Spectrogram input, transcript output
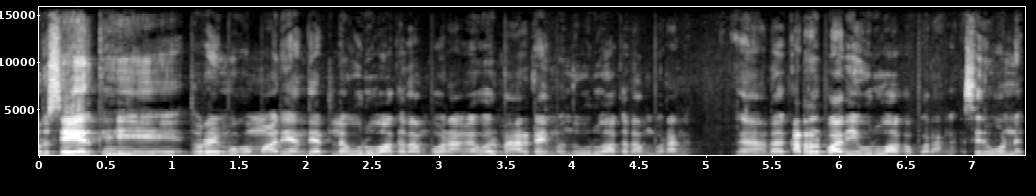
ஒரு செயற்கை துறைமுகம் மாதிரி அந்த இடத்துல உருவாக்க தான் போகிறாங்க ஒரு மேரடைம் வந்து உருவாக்க தான் போகிறாங்க அதாவது கடற்பாதையை உருவாக்க போகிறாங்க சரி ஒன்று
